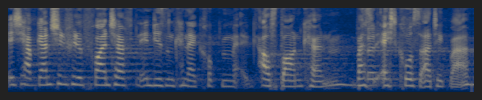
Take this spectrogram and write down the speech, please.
Ich habe ganz schön viele Freundschaften in diesen Connect-Gruppen aufbauen können, was But- echt großartig war.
